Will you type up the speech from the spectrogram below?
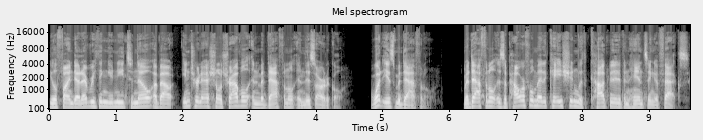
You'll find out everything you need to know about international travel and modafinil in this article. What is modafinil? Modafinil is a powerful medication with cognitive enhancing effects.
